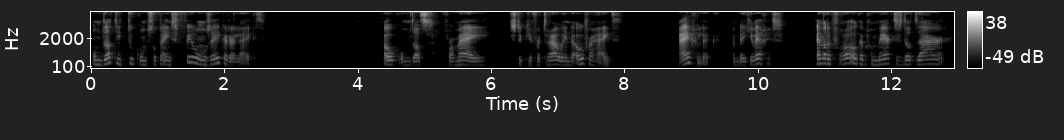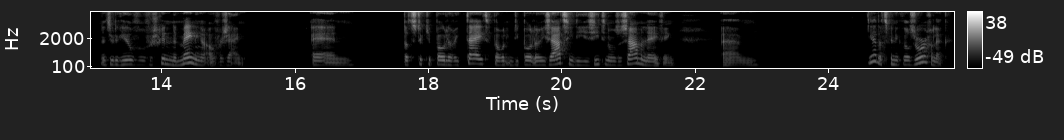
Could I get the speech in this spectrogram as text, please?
Omdat die toekomst opeens veel onzekerder lijkt. Ook omdat voor mij een stukje vertrouwen in de overheid eigenlijk een beetje weg is. En wat ik vooral ook heb gemerkt is dat daar natuurlijk heel veel verschillende meningen over zijn. En dat stukje polariteit, die polarisatie die je ziet in onze samenleving, um, ja, dat vind ik wel zorgelijk.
